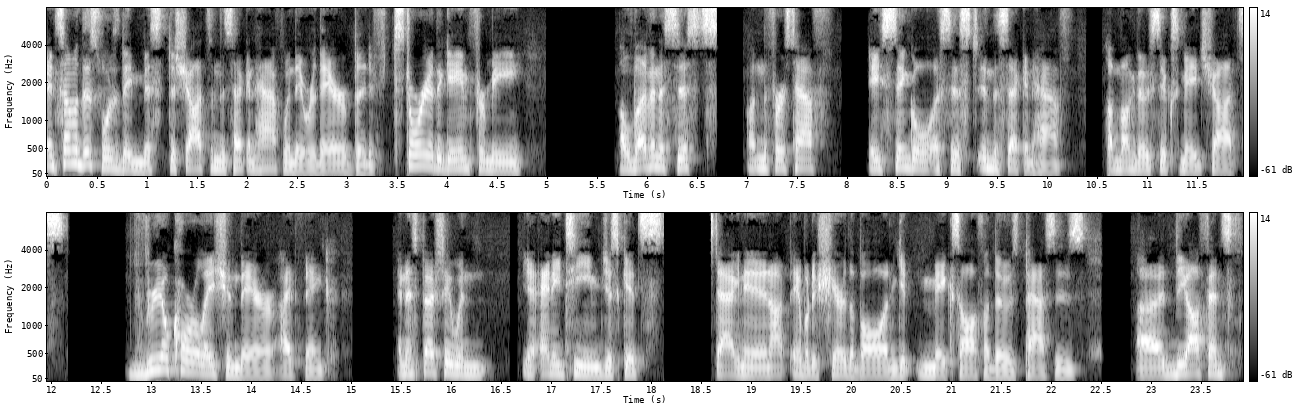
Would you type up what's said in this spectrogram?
And some of this was they missed the shots in the second half when they were there. But if story of the game for me, 11 assists in the first half, a single assist in the second half among those six made shots. Real correlation there, I think. And especially when you know, any team just gets stagnant and not able to share the ball and get makes off of those passes, uh, the offense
